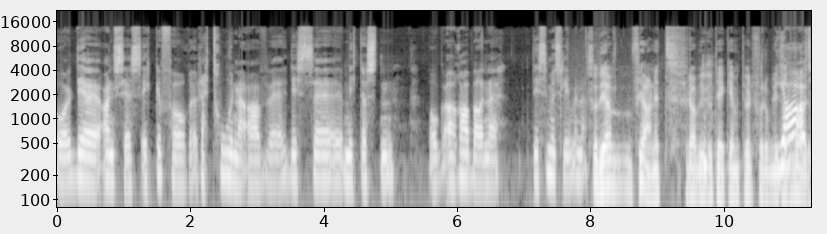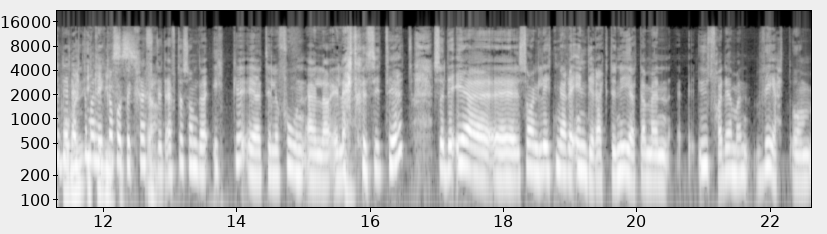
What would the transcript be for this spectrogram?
Og det anses ikke for rettroende av eh, disse Midtøsten og araberne disse muslimene. Så de er fjernet fra biblioteket eventuelt for å bli tatt ja, vare altså på, men ikke vises? Ja, det er dette man ikke har fått bekreftet, ja. eftersom det ikke er telefon eller elektrisitet. Så det er eh, sånn litt mer indirekte nyheter. Men ut fra det man vet om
